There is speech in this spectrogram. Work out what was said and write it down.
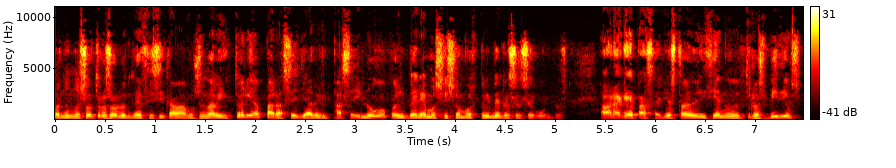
cuando nosotros solo necesitábamos una victoria para sellar el pase y luego pues veremos si somos primeros o segundos. Ahora, ¿qué pasa? Yo he estado diciendo en otros vídeos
